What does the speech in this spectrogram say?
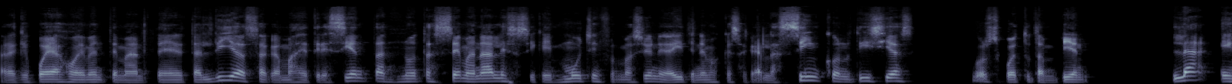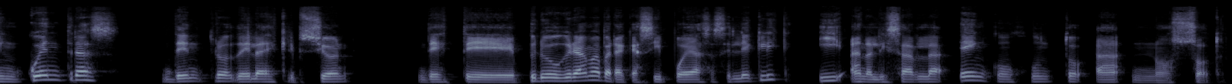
para que puedas obviamente mantenerte al día. Saca más de 300 notas semanales, así que hay mucha información y ahí tenemos que sacar las cinco noticias. Por supuesto, también la encuentras dentro de la descripción de este programa para que así puedas hacerle clic y analizarla en conjunto a nosotros.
